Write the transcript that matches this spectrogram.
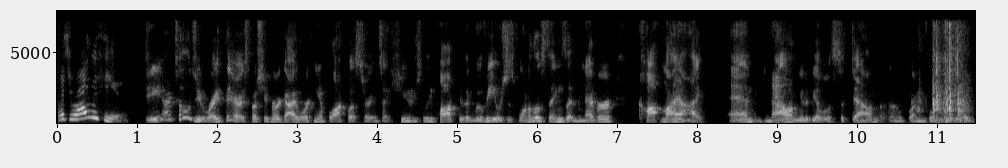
What's wrong with you? See, I told you right there, especially for a guy working at Blockbuster. It's a hugely popular movie. It was just one of those things that never caught my eye. And now I'm going to be able to sit down. I'm going to give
